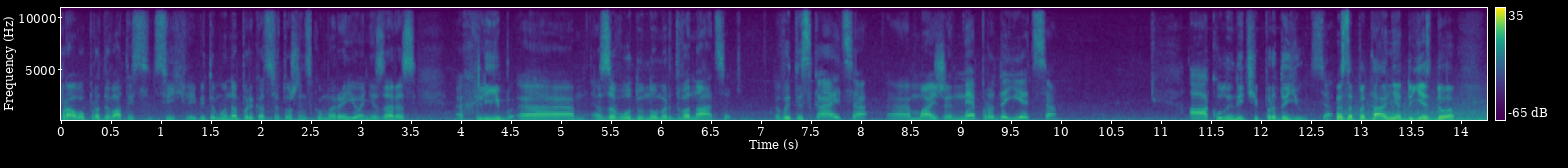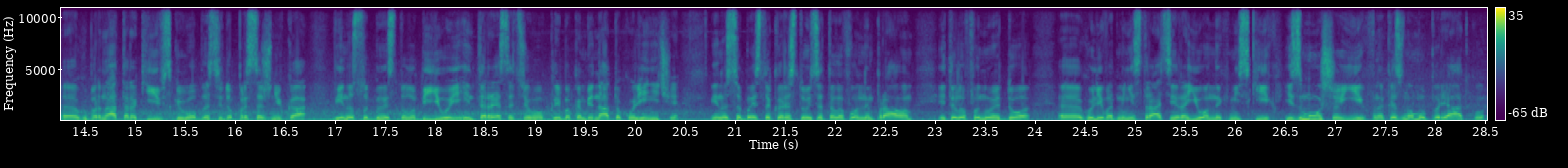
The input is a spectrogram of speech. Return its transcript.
право продавати свій хліб. І тому, наприклад, в Святошинському районі зараз хліб е, заводу номер 12 витискається, е, майже не продається. А кулиничі продаються. Запитання є до е, губернатора Київської області, до Присяжнюка. Він особисто лобіює інтереси цього хлібокомбінату Колінічі. Він особисто користується телефонним правом і телефонує до е, голів адміністрації районних, міських і змушує їх в наказному порядку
